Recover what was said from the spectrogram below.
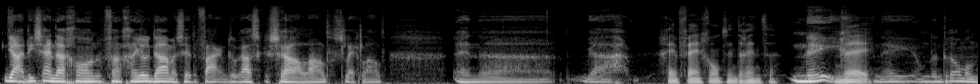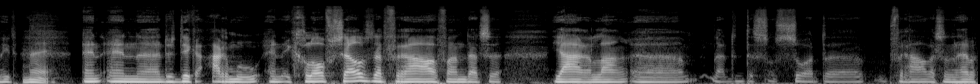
ja, die zijn daar gewoon van, gaan jullie daar maar zitten. Vaak natuurlijk hartstikke schraal land, slecht land. En eh, ja, Geen veengrond in Drenthe. nee, Nee. nee, om de drommel niet. Nee. En, en eh, dus dikke armoe. En ik geloof zelfs dat verhaal van dat ze jarenlang... eh, nou, dat is een soort verhaal wat ze dan hebben...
